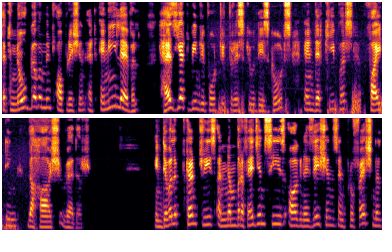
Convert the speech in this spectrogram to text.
that no government operation at any level has yet been reported to rescue these goats and their keepers fighting the harsh weather. In developed countries, a number of agencies, organizations, and professional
